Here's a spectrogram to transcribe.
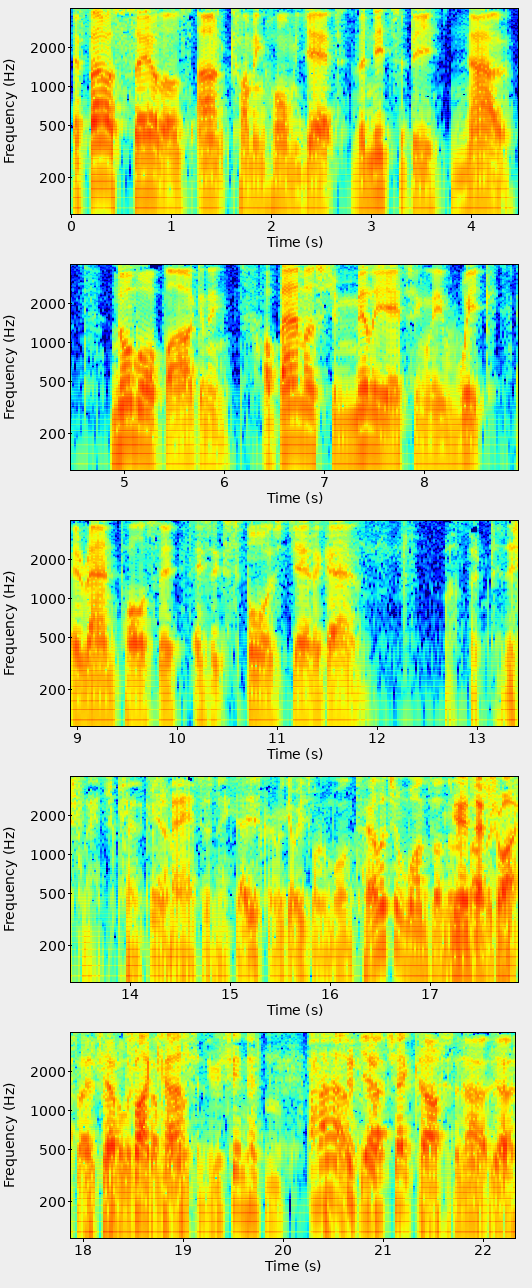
If our sailors aren't coming home yet, they need to be now. No more bargaining. Obama's humiliatingly weak Iran policy is exposed yet again. Well, but this man's clinically Yeah. mad, isn't he? Yeah, he's, he's one of the more intelligent ones on the Yeah, that's right. That's right. look Try at some Carson. Have you seen that? Mm. I have, yeah. I checked Carson out. Yeah,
